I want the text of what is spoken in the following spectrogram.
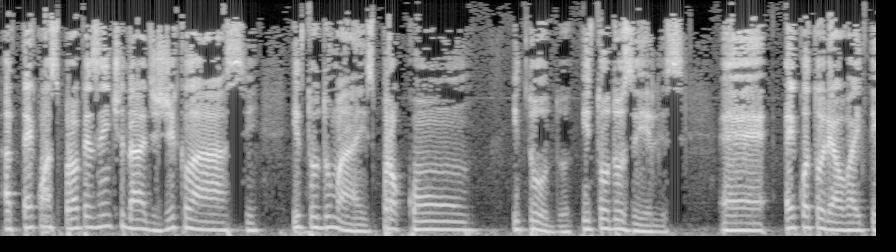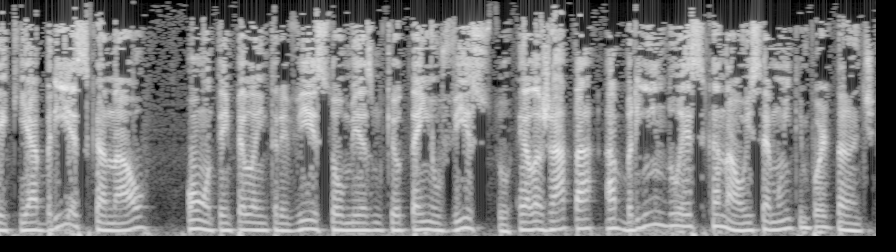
até com as próprias entidades de classe e tudo mais, PROCON e tudo, e todos eles. É, a Equatorial vai ter que abrir esse canal. Ontem, pela entrevista, ou mesmo que eu tenho visto, ela já está abrindo esse canal. Isso é muito importante,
